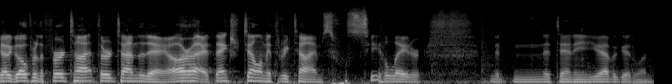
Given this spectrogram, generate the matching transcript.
Got to go for the third time, third time today. All right, thanks for telling me three times. We'll see you later, Natani. You have a good one.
